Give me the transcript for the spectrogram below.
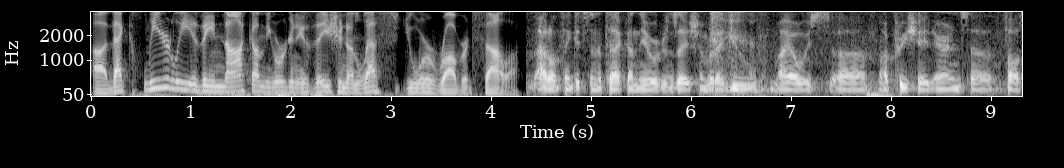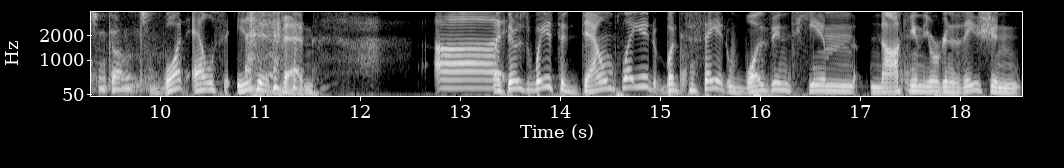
Uh, that clearly is a knock on the organization, unless you're Robert Saleh. I don't think it's an attack on the organization, but I do. I always uh, appreciate Aaron's uh, thoughts and comments. What else is it then? Uh, like, there's ways to downplay it, but to say it wasn't him knocking the organization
